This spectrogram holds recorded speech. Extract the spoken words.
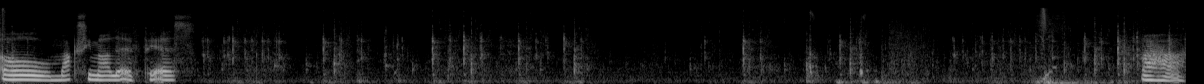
Oh, maximale FPS. Aha.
